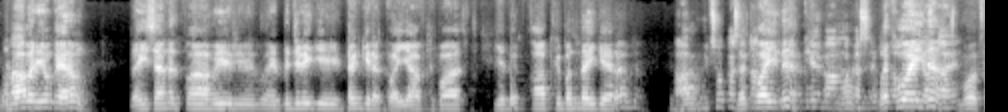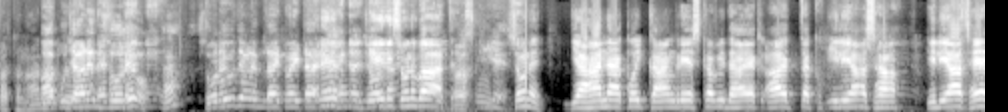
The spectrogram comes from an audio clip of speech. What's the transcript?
बाबा यूँ कह रहा हूँ रईसा ने अभी बिजली की टंकी रखवाई है आपके पास ये आपके बंदा ही कह रहा है। रखवाई ना। रखवाई ना। वो पसंद आप उजाले में सो रहे हो? हाँ? सो रहे हो उजाले में? लाइट वाइट आ रही है? मेरी सुन बात। सुन यहाँ ना कोई कांग्रेस का विधायक आज तक इलियास हा इलियास है।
